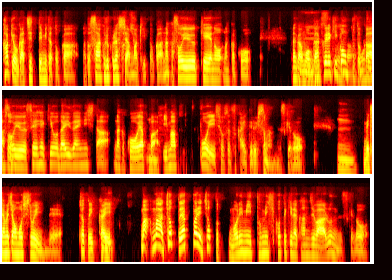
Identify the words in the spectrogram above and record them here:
家居ガチってみたとか、あとサークルクラッシャーマキとか、なんかそういう系の、なんかこう、なんかもう学歴コンプとか、そう。いう性癖を題材にした、なんかこう、やっうん。ぱ今っぽい小説書いてる人なんですけど、うん。めちゃめちゃ面白いんで、ちょっと一回、うん。まあまあ、ちょっとやっぱりちょっと森見富彦的な感じはあるんですけど、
